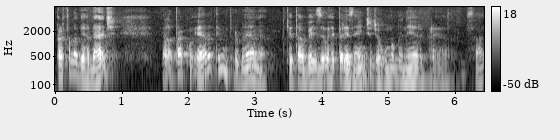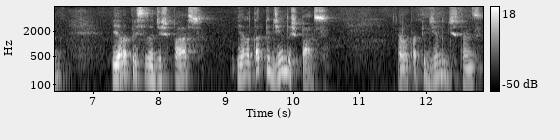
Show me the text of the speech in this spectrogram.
Para falar a verdade, ela, tá com, ela tem um problema que talvez eu represente de alguma maneira para ela, sabe? E ela precisa de espaço e ela está pedindo espaço. Ela está pedindo distância.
